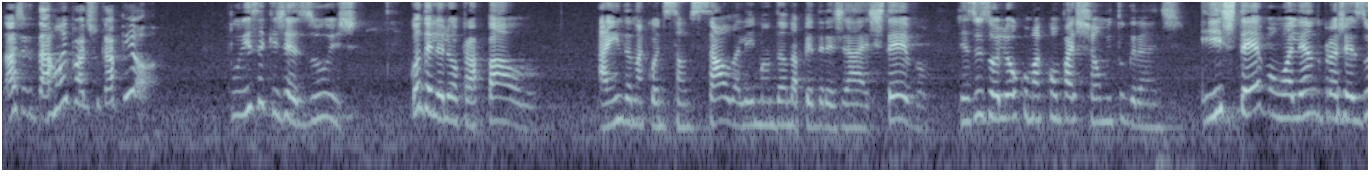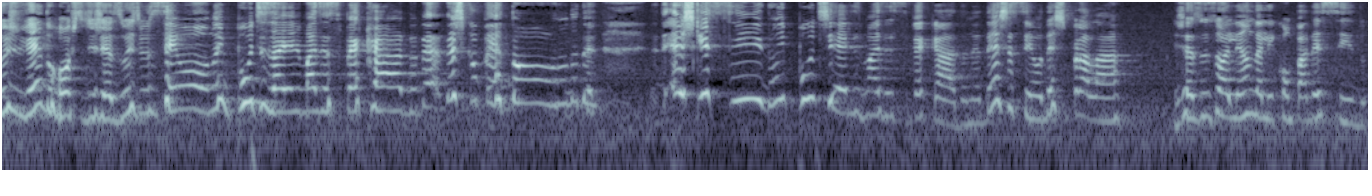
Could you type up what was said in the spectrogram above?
Acha que está ruim? Pode ficar pior. Por isso é que Jesus, quando ele olhou para Paulo, ainda na condição de Saulo, ali mandando apedrejar Estevão, Jesus olhou com uma compaixão muito grande. E Estevão, olhando para Jesus, vendo o rosto de Jesus, disse: Senhor, não imputes a ele mais esse pecado, né? deixa que eu perdoo. Não, eu esqueci, não impute eles mais esse pecado, né? Deixa, Senhor, deixa para lá. Jesus olhando ali compadecido.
